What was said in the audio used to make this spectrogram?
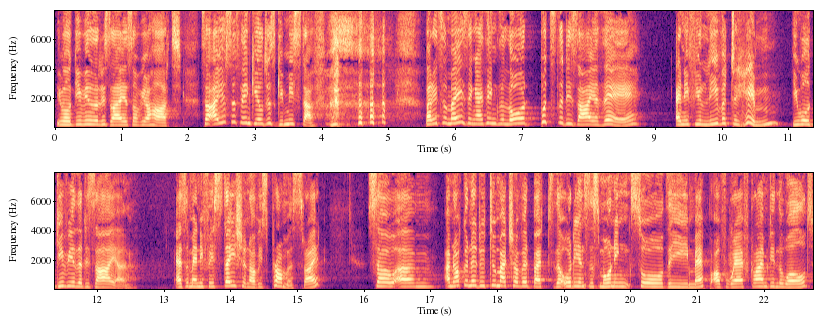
He will give you the desires of your heart. So I used to think He'll just give me stuff. but it's amazing. I think the Lord puts the desire there, and if you leave it to Him, He will give you the desire as a manifestation of His promise, right? So um, I'm not going to do too much of it, but the audience this morning saw the map of where I've climbed in the world.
